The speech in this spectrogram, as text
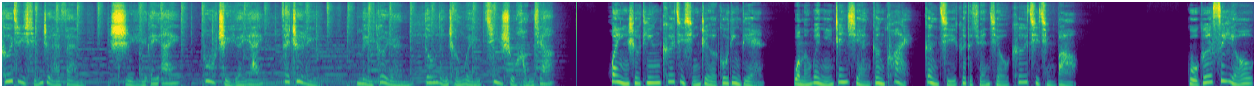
科技行者 FM 始于 AI，不止于 AI。在这里，每个人都能成为技术行家。欢迎收听科技行者固定点，我们为您甄选更快、更即刻的全球科技情报。谷歌 CEO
